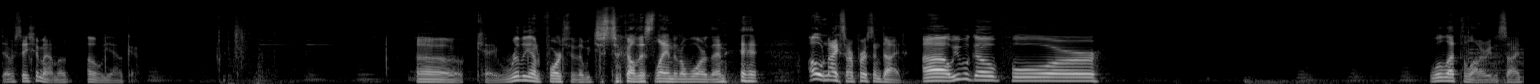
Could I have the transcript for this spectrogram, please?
Devastation map mode. Oh, yeah, okay. Okay, really unfortunate that we just took all this land in a war then. oh, nice, our person died. Uh, we will go for... We'll let the lottery decide.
